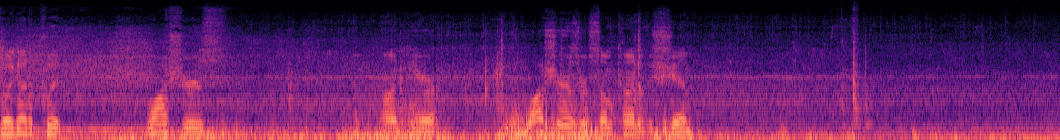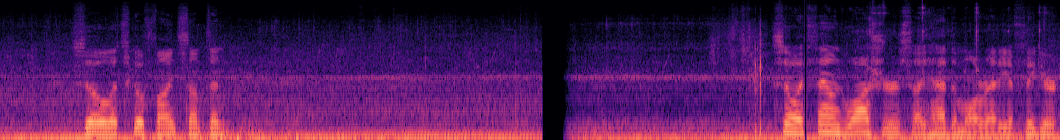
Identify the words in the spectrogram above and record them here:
So I got to put washers on here. Washers or some kind of a shim. so let's go find something. So I found washers. I had them already. I figure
